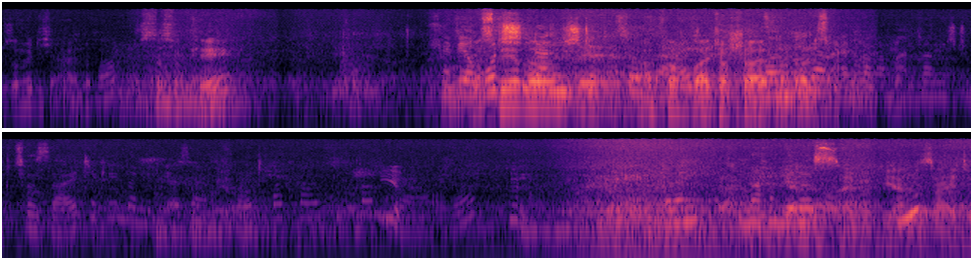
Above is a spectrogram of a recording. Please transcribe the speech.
sollen wir dich einrahmen? Ist das okay? Wir das rutschen wäre dann ein Stück zur Seite. einfach weiterschalten und alles einfach am Anfang ein Stück zur Seite gehen, damit er seinen Vortrag halten kann? Ja, oder? Genau. Dann machen wir das einfach hier an die Seite.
